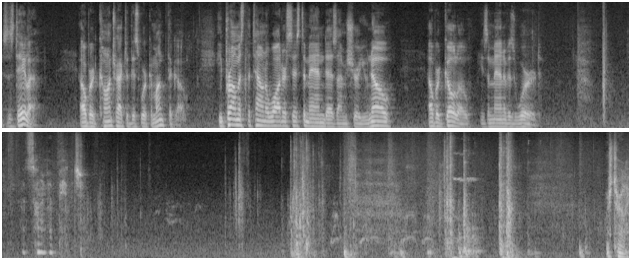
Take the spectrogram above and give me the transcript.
Mrs. Deela, Albert contracted this work a month ago. He promised the town a water system, and as I'm sure you know, Albert Golo is a man of his word. That son of a bitch. Where's Charlie?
